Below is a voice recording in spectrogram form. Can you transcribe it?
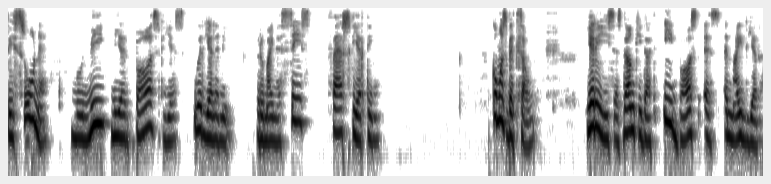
Die sonne moenie meer baas wees oor julle nie. Romeine 6 vers 14. Kom ons bid saam. Here Jesus, dankie dat U baas is in my lewe.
